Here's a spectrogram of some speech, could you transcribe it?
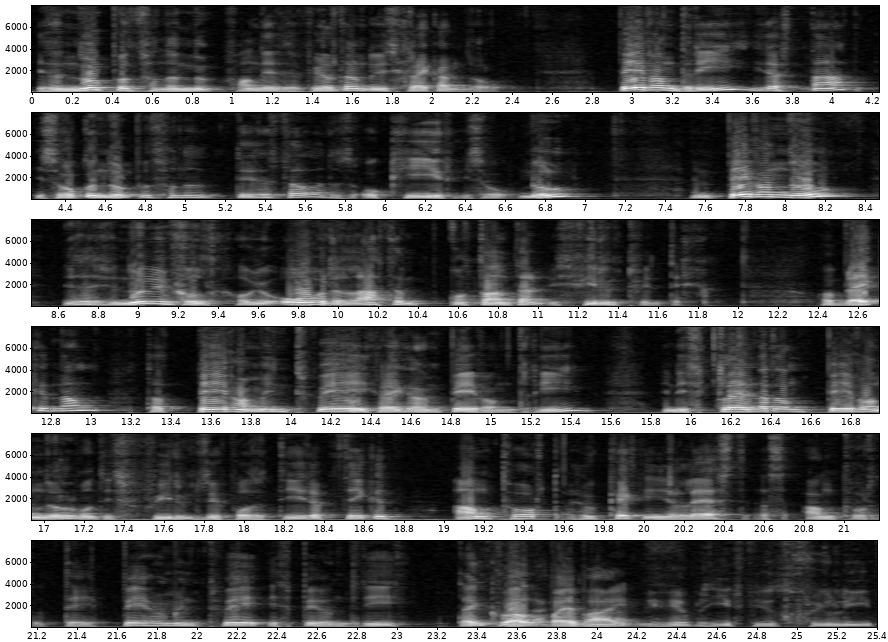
is een nulpunt van, de, van deze veeltelling, dus gelijk aan 0. P van 3, die daar staat, is ook een nulpunt van de, deze teller, dus ook hier is ook 0. En P van 0 is als je 0 invult, hou je over de laatste constante term is 24. Wat blijkt dan? Dat p van min 2 gelijk aan p van 3 en die is kleiner dan p van 0, want die is 24 positief. Dat betekent antwoord, als je kijkt in je lijst, dat is antwoord T. p van min 2 is p van 3. Dank wel, bye bye. Veel plezier video's voor jullie,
